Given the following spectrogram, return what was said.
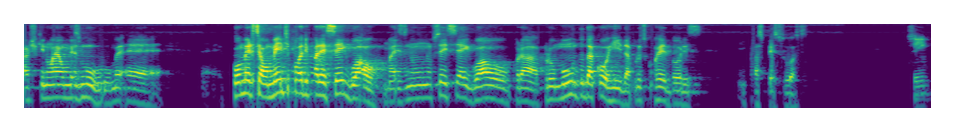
acho que não é o mesmo. Comercialmente pode parecer igual, mas não, não sei se é igual para o mundo da corrida, para os corredores e para as pessoas. Sim.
